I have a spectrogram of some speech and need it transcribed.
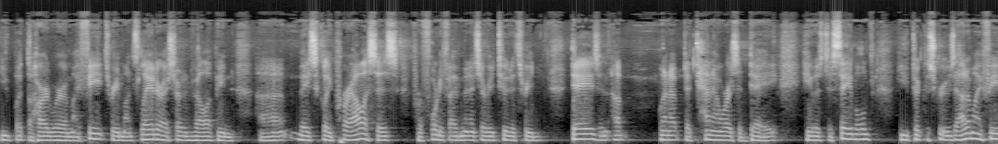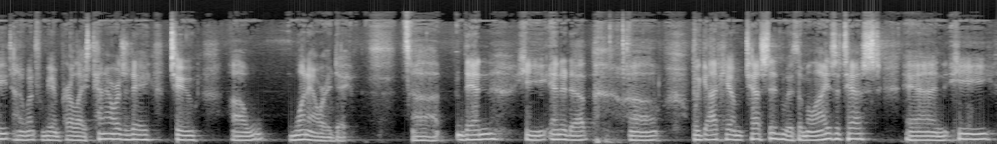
You put the hardware in my feet. Three months later, I started developing uh, basically paralysis for 45 minutes every two to three days and up went up to 10 hours a day. He was disabled. You took the screws out of my feet. And I went from being paralyzed 10 hours a day to uh, one hour a day. Uh, then he ended up, uh, we got him tested with a MELISA test, and he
